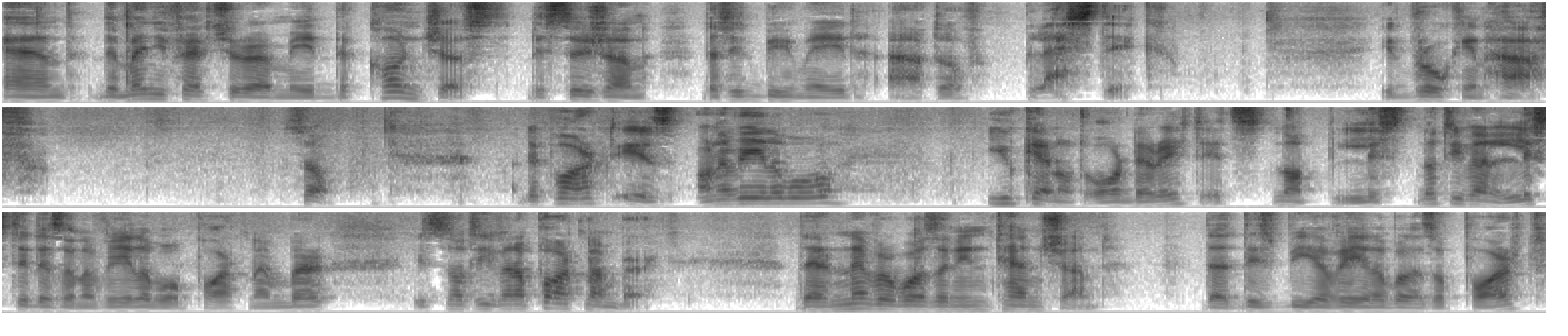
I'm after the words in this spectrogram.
and the manufacturer made the conscious decision that it be made out of plastic. It broke in half. So, the part is unavailable. You cannot order it. It's not list, not even listed as an available part number. It's not even a part number. There never was an intention that this be available as a part,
